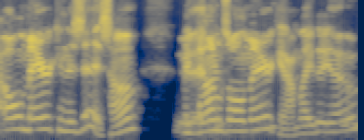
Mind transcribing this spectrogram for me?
all American is this, huh? McDonald's All American. I'm like, you know,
